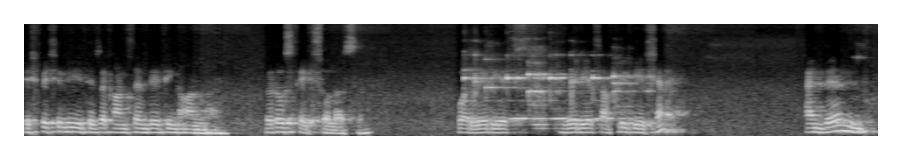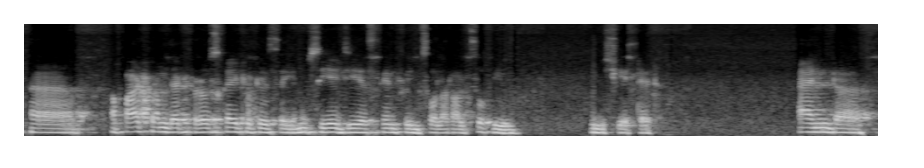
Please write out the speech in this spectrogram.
especially it is a concentrating on perovskite solar cell for various various application. And then uh, apart from that perovskite, it is you know CIGS thin film solar also we initiated. And uh,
